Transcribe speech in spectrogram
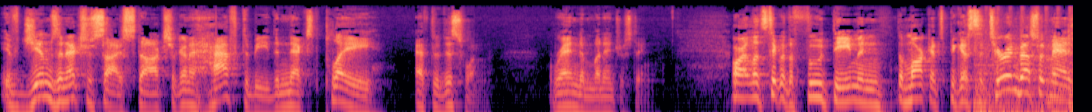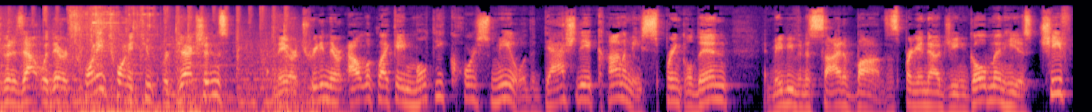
if gyms and exercise stocks are going to have to be the next play after this one. Random but interesting. All right, let's stick with the food theme and the markets because Cetera Investment Management is out with their 2022 projections, and they are treating their outlook like a multi course meal with a dash of the economy sprinkled in and maybe even a side of bonds. Let's bring in now Gene Goldman. He is Chief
